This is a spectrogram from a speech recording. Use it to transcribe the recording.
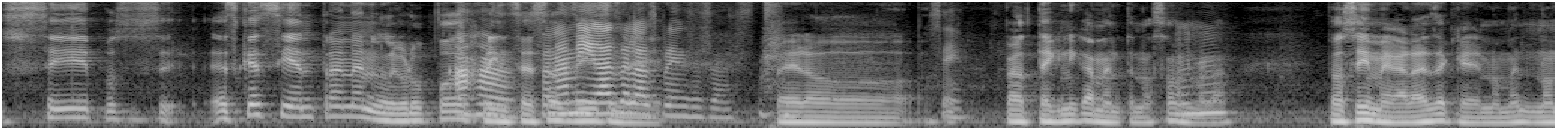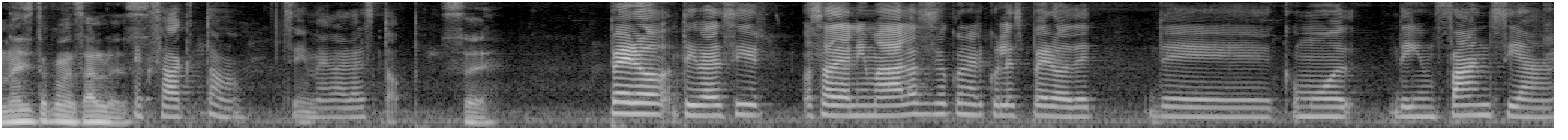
Sí, pues es que sí entran en el grupo de Ajá, princesas. Son amigas de las princesas. Pero... sí. Pero técnicamente no son, ¿verdad? Pero sí, Megara es de que no, me, no necesito que me salves. Exacto. Sí, Megara es top. Sí. Pero te iba a decir, o sea, de animada la asocio con Hércules, pero de, de como de infancia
